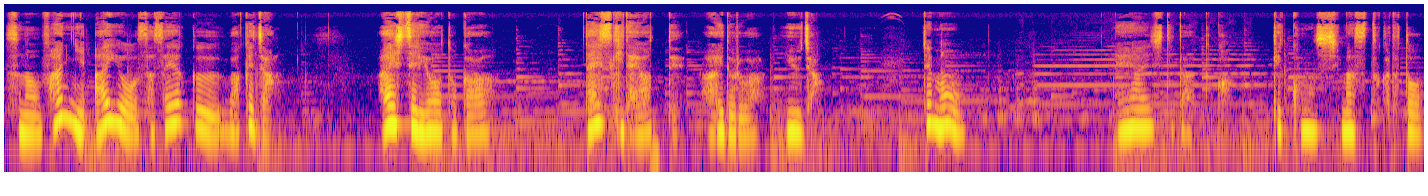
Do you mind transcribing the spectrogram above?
そのファンに愛を囁くわけじゃん。愛してるよとか大好きだよってアイドルは言うじゃん。でも恋愛してたとか結婚しますとかだと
